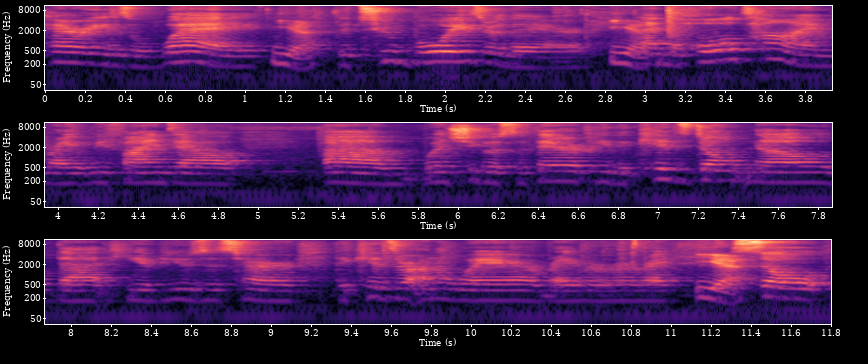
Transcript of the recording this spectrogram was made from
Perry is away. Yeah. The two boys are there. Yeah. And the whole time, right, we find out. Um, when she goes to therapy, the kids don't know that he abuses her. The kids are unaware, right, right, right, right. Yeah. So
